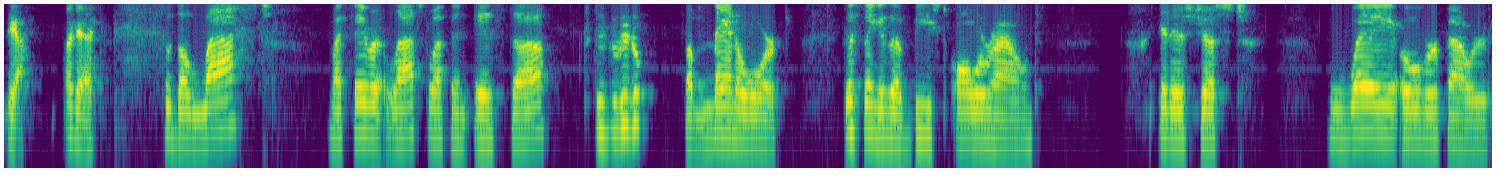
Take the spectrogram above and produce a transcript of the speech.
yeah. Okay. So the last, my favorite last weapon is the the Man o' War. This thing is a beast all around. It is just way overpowered.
